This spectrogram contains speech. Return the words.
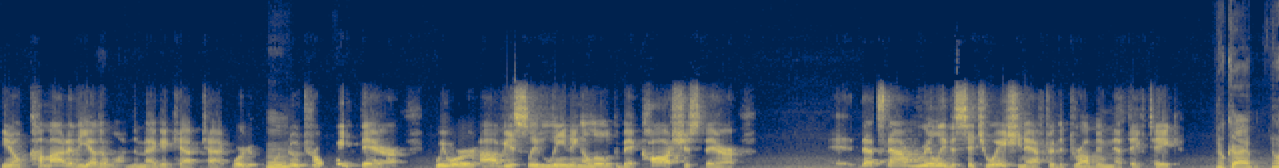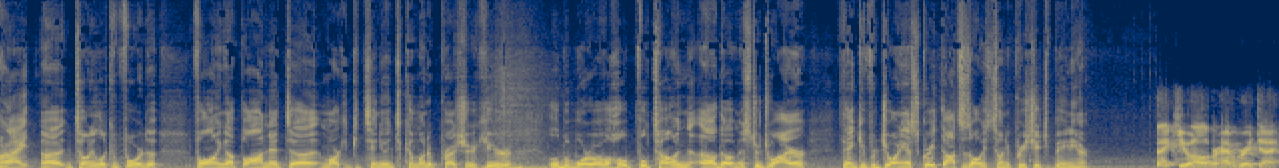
you know come out of the other one, the mega cap tech. We're mm. we're hmm. neutral weight there. We were obviously leaning a little bit cautious there, that's not really the situation after the drubbing that they've taken. Okay. All right. Uh, Tony, looking forward to following up on it. Uh, market continuing to come under pressure here. A little bit more of a hopeful tone, uh, though, Mr. Dwyer. Thank you for joining us. Great thoughts as always, Tony. Appreciate you being here. Thank you, Oliver. Have a great day.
